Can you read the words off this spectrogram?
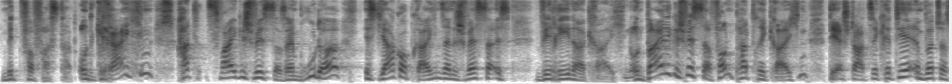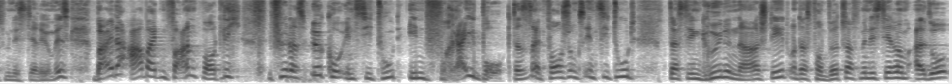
mitverfasst hat. Und Greichen hat zwei Geschwister. Sein Bruder ist Jakob Greichen. Greichen, seine Schwester ist Verena Greichen. Und beide Geschwister von Patrick Greichen, der Staatssekretär im Wirtschaftsministerium ist, beide arbeiten verantwortlich für das Öko-Institut in Freiburg. Das ist ein Forschungsinstitut, das den Grünen nahesteht und das vom Wirtschaftsministerium, also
